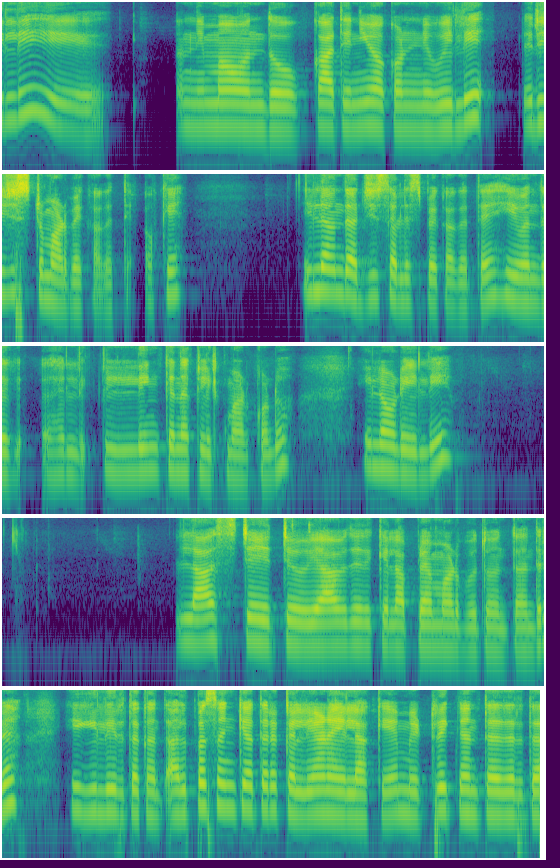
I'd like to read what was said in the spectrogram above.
ಇಲ್ಲಿ ನಿಮ್ಮ ಒಂದು ಖಾತೆ ನ್ಯೂ ಅಕೌಂಟ್ ನೀವು ಇಲ್ಲಿ ರಿಜಿಸ್ಟರ್ ಮಾಡಬೇಕಾಗತ್ತೆ ಓಕೆ ಇಲ್ಲ ಒಂದು ಅರ್ಜಿ ಸಲ್ಲಿಸಬೇಕಾಗತ್ತೆ. ಈ ಒಂದು ಲಿಂಕನ್ನು ಕ್ಲಿಕ್ ಮಾಡಿಕೊಂಡು. ಇಲ್ಲಿ ನೋಡಿ, ಇಲ್ಲಿ ಲಾಸ್ಟ್ ಡೇಟ್ ಯಾವುದಕ್ಕೆಲ್ಲ ಅಪ್ಲೈ ಮಾಡ್ಬೋದು ಅಂತಂದರೆ, ಈಗ ಇಲ್ಲಿರ್ತಕ್ಕಂಥ ಅಲ್ಪಸಂಖ್ಯಾತರ ಕಲ್ಯಾಣ ಇಲಾಖೆ ಮೆಟ್ರಿಕ್ ನಂತರದ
